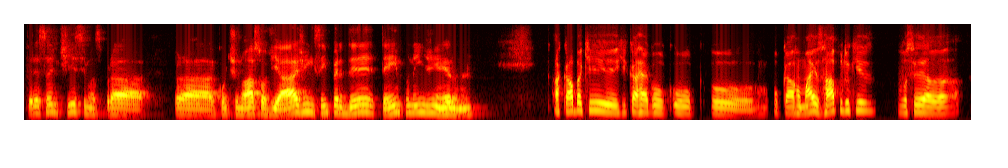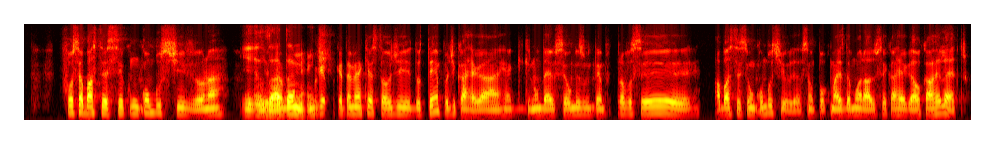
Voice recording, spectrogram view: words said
interessantíssimas para para continuar a sua viagem sem perder tempo nem dinheiro, né? Acaba que, que carrega o, o, o, carro mais rápido que você fosse abastecer com combustível, né? Exatamente. Porque, porque, também a questão de, do tempo de carregar, né? que não deve ser o mesmo tempo para você abastecer um combustível, deve ser um pouco mais demorado você carregar o carro elétrico.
